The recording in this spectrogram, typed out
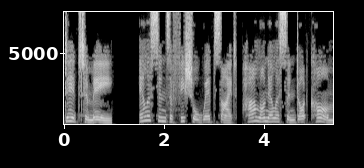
Dead to Me. Ellison's official website, harlanellison.com,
